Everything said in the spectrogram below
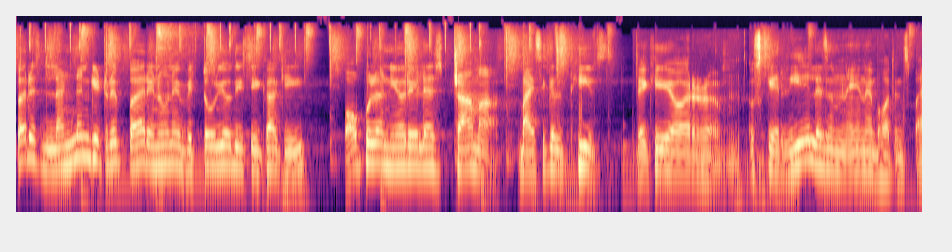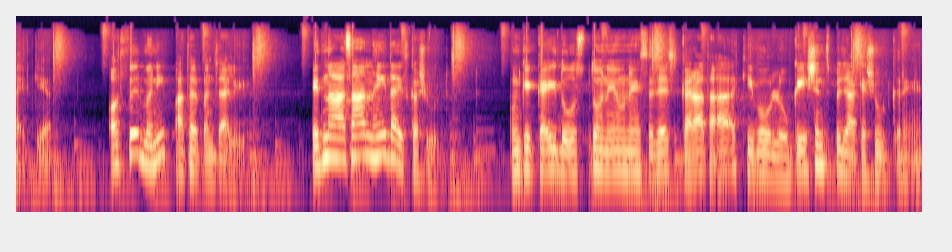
पर इस लंदन की ट्रिप पर इन्होंने विक्टोरियो दी सीखा की popular neorealist drama Bicycle Thieves देखी और उसके रियलिज्म ने इन्हें बहुत इंस्पायर किया। और फिर बनी पाथर पंचाली। इतना आसान नहीं था इसका शूट उनके कई दोस्तों ने उन्हें सजेस्ट करा था कि वो लोकेशंस पे जाके शूट करें,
